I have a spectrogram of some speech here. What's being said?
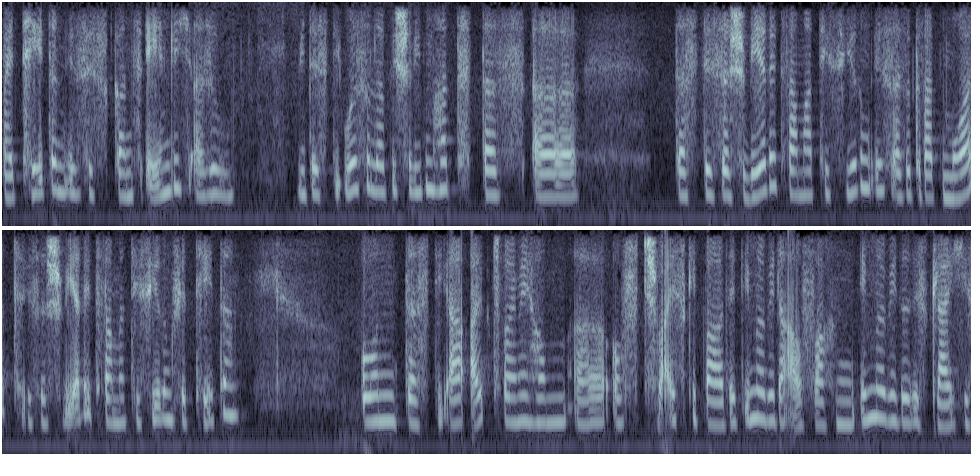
bei Tätern ist es ganz ähnlich. Also wie das die Ursula beschrieben hat, dass äh, dass das eine schwere Traumatisierung ist, also gerade Mord ist eine schwere Traumatisierung für Täter. Und dass die auch Albträume haben, äh, oft schweißgebadet, immer wieder aufwachen, immer wieder das Gleiche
